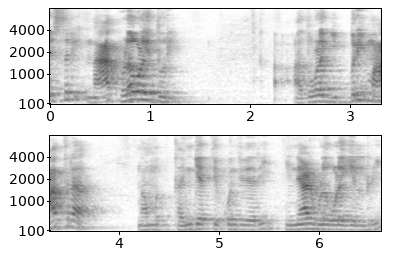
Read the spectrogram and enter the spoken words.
ಎಷ್ಟು ರೀ ನಾಲ್ಕು ಹುಳಗಳು ಇದ್ದವು ರೀ ಅದ್ರೊಳಗೆ ಇಬ್ಬರಿಗೆ ಮಾತ್ರ ನಮ್ಮ ತಂಗಿ ತಿಕ್ಕೊಂಡಿದೆ ರೀ ಇನ್ಯಾರು ಹುಳುಗಳಿಗೆ ಇಲ್ರಿ.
